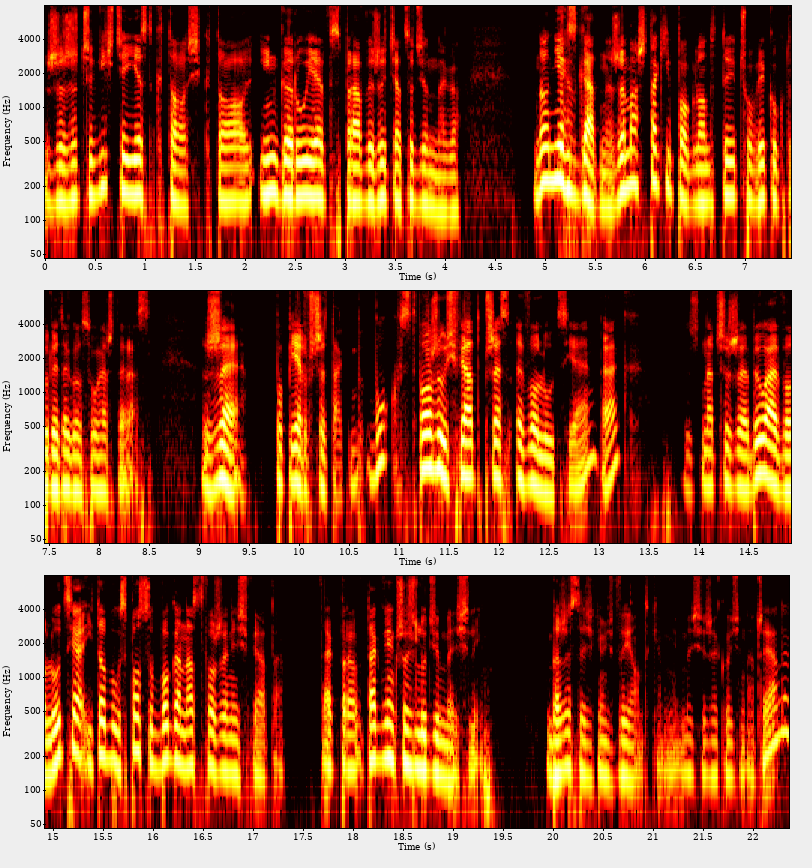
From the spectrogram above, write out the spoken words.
że rzeczywiście jest ktoś, kto ingeruje w sprawy życia codziennego. No niech zgadnę, że masz taki pogląd, ty człowieku, który tego słuchasz teraz, że po pierwsze tak, Bóg stworzył świat przez ewolucję, tak? Znaczy, że była ewolucja i to był sposób Boga na stworzenie świata. Tak, tak większość ludzi myśli. Chyba, że jesteś jakimś wyjątkiem i myślisz jakoś inaczej, ale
